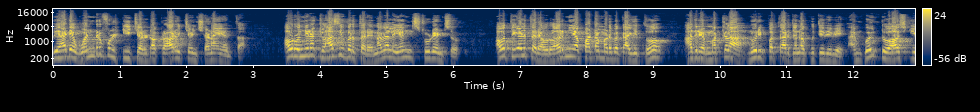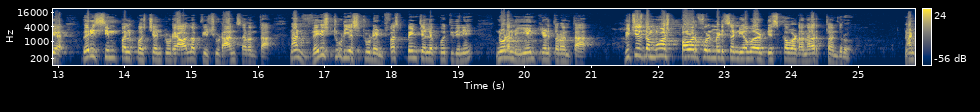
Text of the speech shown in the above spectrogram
we had a wonderful teacher doctor R H N Shenoy ಅಂತ. ಅವ್ರು ಒಂದಿನ ಕ್ಲಾಸಿಗೆ ಬರ್ತಾರೆ, ನಾವೆಲ್ಲ ಯಂಗ್ ಸ್ಟೂಡೆಂಟ್ಸು ಅವತ್ತು ಹೇಳ್ತಾರೆ, ಅವರು ಅರ್ನಿಯ ಪಾಠ ಮಾಡಬೇಕಾಗಿತ್ತು, ಆದರೆ ಮಕ್ಕಳ ನೂರ ಇಪ್ಪತ್ತಾರು ಜನ ಕೂತಿದ್ದೀವಿ. I am going to ask you very simple question today all of you should answer ಅಂತ. ನಾನು ವೆರಿ ಸ್ಟೂಡಿಯಸ್ ಸ್ಟೂಡೆಂಟ್ ಫಸ್ಟ್ ಬೆಂಚಲ್ಲೇ ಕೂತಿದ್ದೀನಿ. ನೋಡೋಣ ಏನು ಕೇಳ್ತಾರೋ ಅಂತ. Which is the most powerful medicine ever discovered on earth ಅಂದ್ರು. ನಾನು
